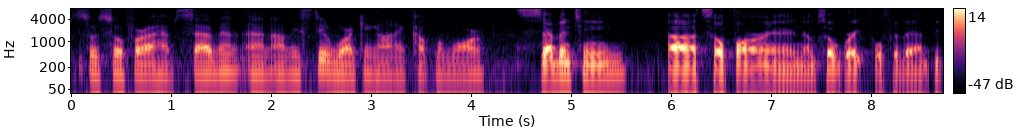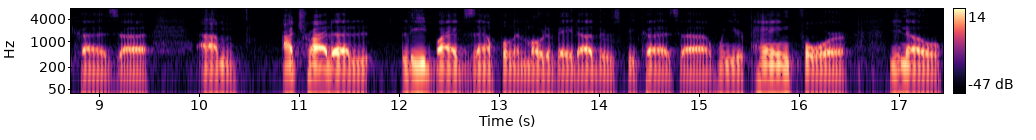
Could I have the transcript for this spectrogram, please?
So, so far I have seven and I'm still working on a couple more. 17 uh, so far and I'm so grateful for that because uh, um, I try to lead by example and motivate others because uh, when you're paying for you know,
